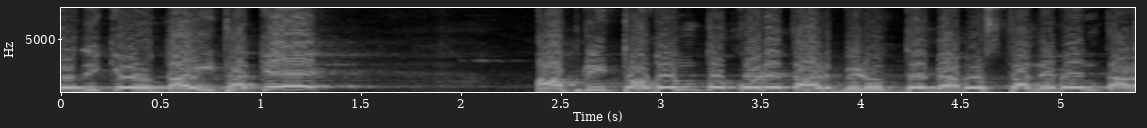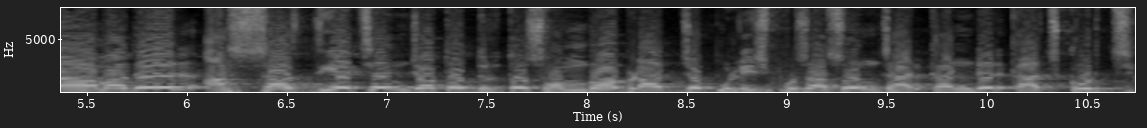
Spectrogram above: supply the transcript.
যদি কেউ দায়ী থাকে আপনি তদন্ত করে তার বিরুদ্ধে ব্যবস্থা নেবেন। তারা আমাদের আশ্বাস দিয়েছেন, যত দ্রুত সম্ভব রাজ্য পুলিশ প্রশাসন ঝাড়খণ্ডের কাজ করছে।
